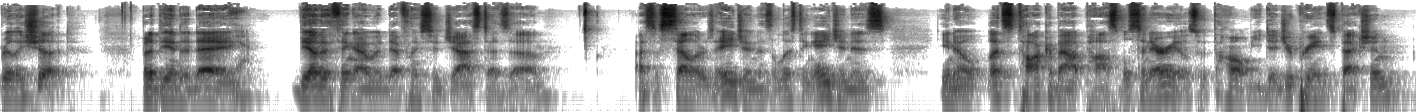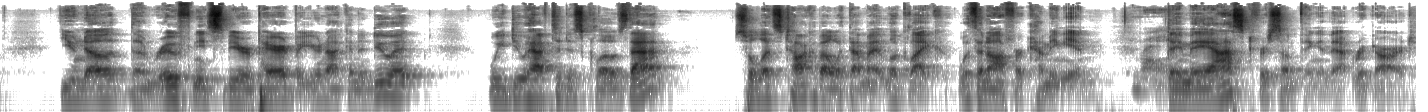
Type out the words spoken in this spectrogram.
really should. But at the end of the day, Yeah. the other thing I would definitely suggest as a as a seller's agent, as a listing agent, is you know let's talk about possible scenarios with the home. You did your pre-inspection. You know the roof needs to be repaired, but you're not going to do it. We do have to disclose that. So let's talk about what that might look like with an offer coming in. Right. They may ask for something in that regard,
